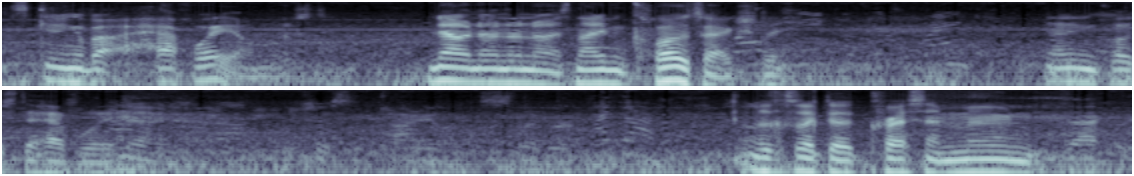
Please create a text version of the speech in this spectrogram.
It's getting about halfway almost. No, no, no, no. It's not even close actually. Not even close to halfway. It's just a tiny little sliver. It looks like a crescent moon. Exactly.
